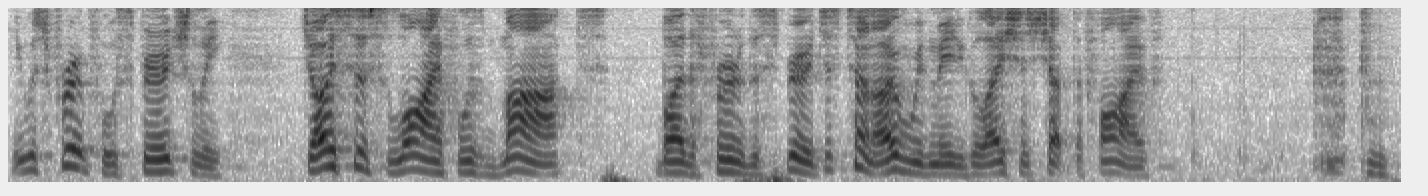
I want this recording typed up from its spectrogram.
He was fruitful spiritually. Joseph's life was marked by the fruit of the Spirit. Just turn over with me to Galatians chapter 5.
